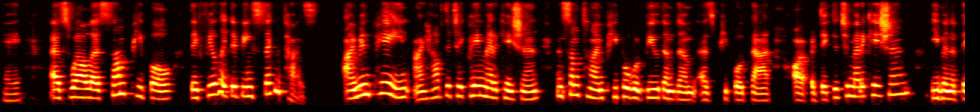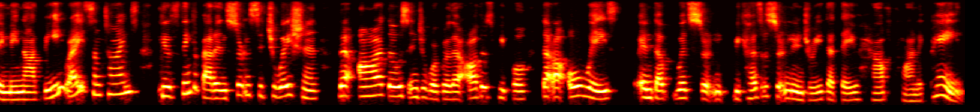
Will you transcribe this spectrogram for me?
okay? As well as some people, they feel like they're being stigmatized. I'm in pain, I have to take pain medication, and sometimes people will view them, them as people that are addicted to medication, even if they may not be, right? Sometimes, because think about it, in certain situation, there are those injured workers, there are those people that are always end up with certain, because of a certain injury, that they have chronic pain.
